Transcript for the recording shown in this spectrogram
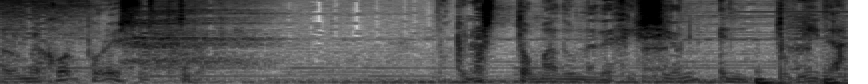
A lo mejor por eso estás. Porque no has tomado una decisión en tu vida.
